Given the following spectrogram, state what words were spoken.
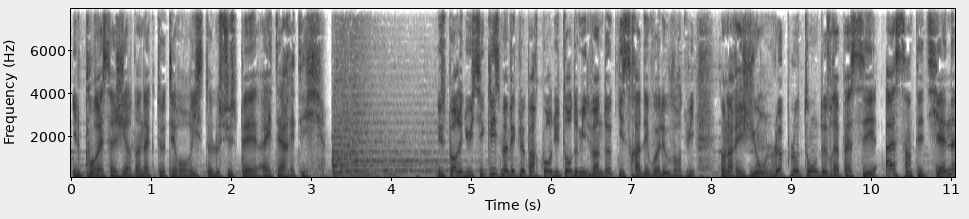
Il pourrait s'agir d'un acte terroriste. Le suspect a été arrêté. Du sport et du cyclisme avec le parcours du Tour 2022 qui sera dévoilé aujourd'hui dans la région. Le peloton devrait passer à Saint-Etienne.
